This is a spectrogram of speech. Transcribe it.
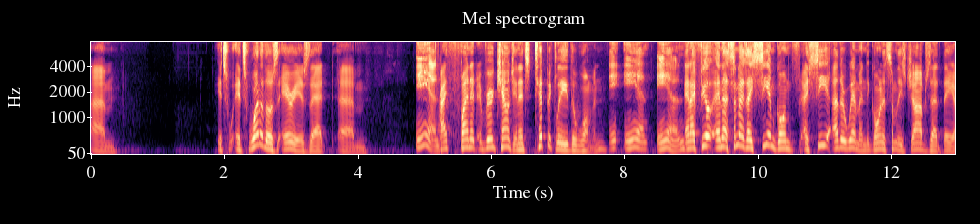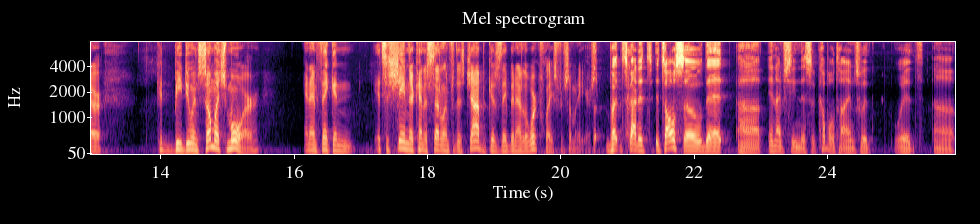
um, it's it's one of those areas that um, And I find it very challenging. And it's typically the woman. and and And I feel, and I, sometimes I see them going. I see other women going to some of these jobs that they are could be doing so much more, and I'm thinking it's a shame they're kind of settling for this job because they've been out of the workplace for so many years. but Scott, it's it's also that, uh, and I've seen this a couple of times with with uh,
